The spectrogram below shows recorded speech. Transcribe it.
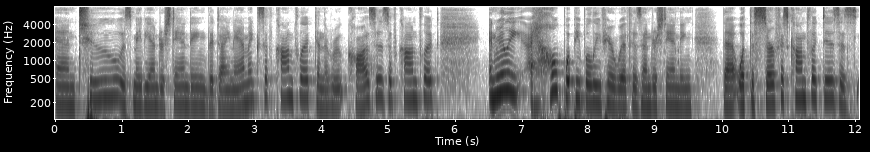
and two is maybe understanding the dynamics of conflict and the root causes of conflict. And really, I hope what people leave here with is understanding that what the surface conflict is is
